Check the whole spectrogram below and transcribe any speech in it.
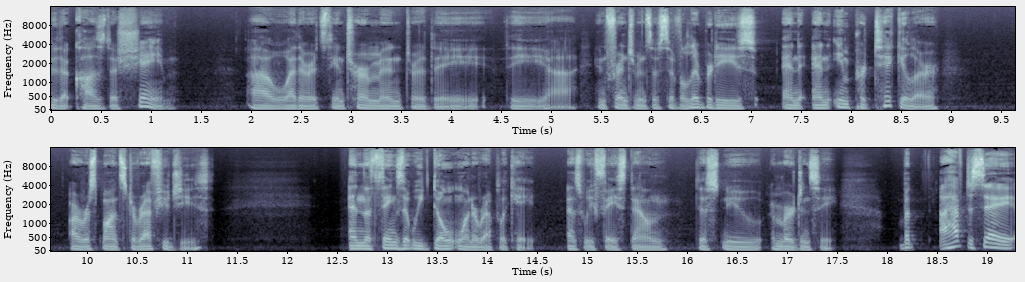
II that caused us shame? Uh, whether it's the internment or the, the uh, infringements of civil liberties, and, and in particular, our response to refugees, and the things that we don't want to replicate as we face down this new emergency. But I have to say,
